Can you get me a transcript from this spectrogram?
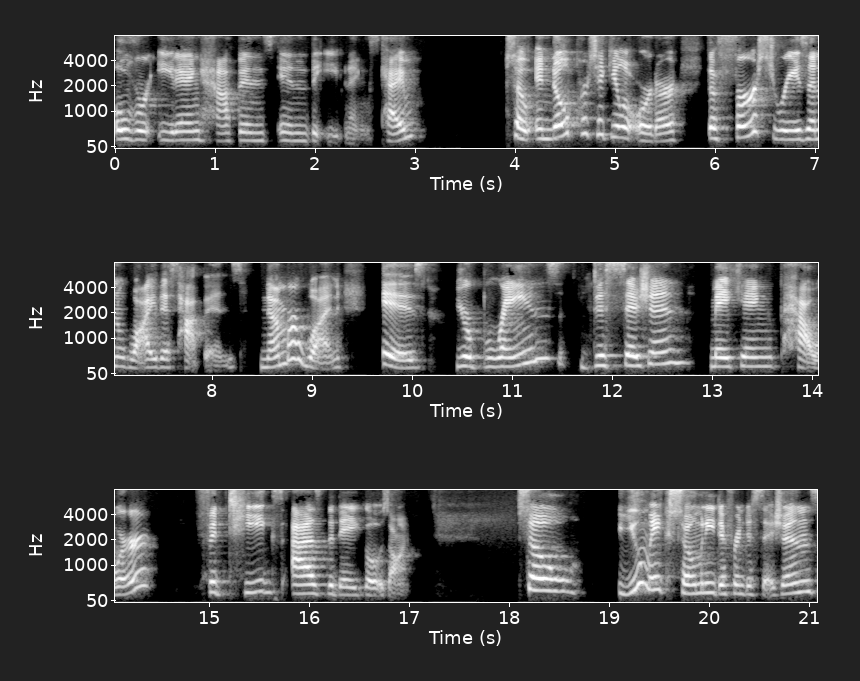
overeating happens in the evenings, okay? So, in no particular order, the first reason why this happens, number one, is your brain's decision making power fatigues as the day goes on. So, you make so many different decisions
